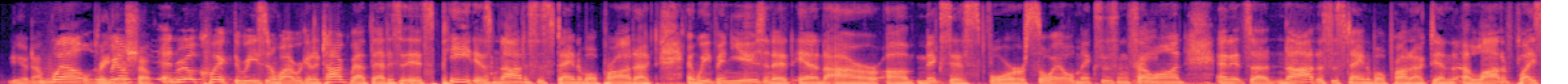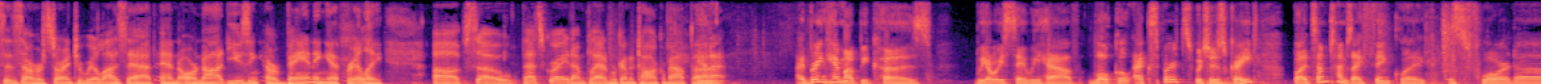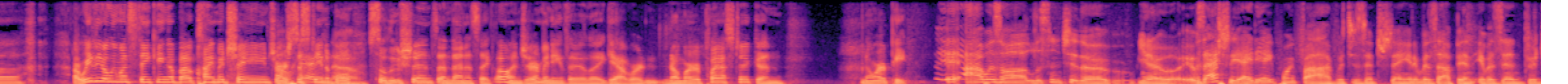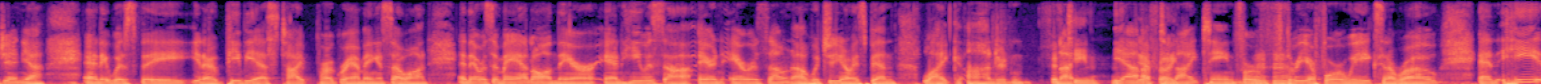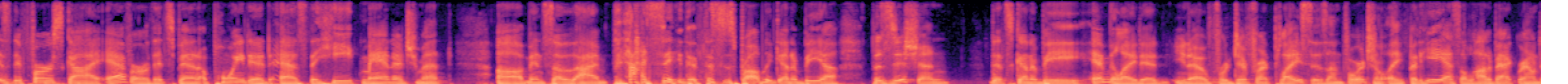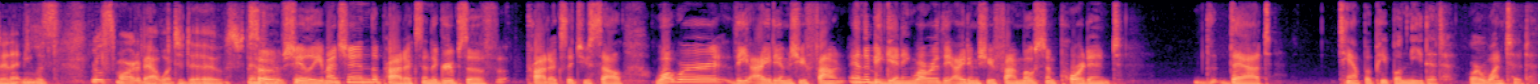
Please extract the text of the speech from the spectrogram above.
you know Well, radio real, show and real quick, the reason why we're going to talk about that is it's peat is not a sustainable product, and we've been using it in our um, mixes for soil mixes and so Right. on, and it's a not a sustainable product, and a lot of places are starting to realize that and are not using or banning it really. Uh, so that's great. I'm glad we're going to talk about that. and I, I bring him up because we always say we have local experts which Mm-hmm. is great but sometimes i think like is florida are we the only ones thinking about climate change or Oh, sustainable no. solutions and then it's like oh in germany they're like yeah we're no more plastic and no more peat I was uh, listening to the, you know, it was actually 88.5, which is interesting. And it was up in, it was in Virginia. And it was the, you know, PBS type programming and so on. And there was a man on there and he was uh, in Arizona, which, you know, it's been like 115. Yeah, Yeah, up to like- 19 for three or four weeks in a row. And he is the first guy ever that's been appointed as the heat management. Um, and so I, I see that this is probably going to be a position that's going to be emulated, you know, for different places, unfortunately. But he has a lot of background in it, and he was real smart about what to do. So. Sheila, you mentioned the products and the groups of products that you sell. What were the items you found in the beginning? What were the items you found most important th- that Tampa people needed or wanted?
